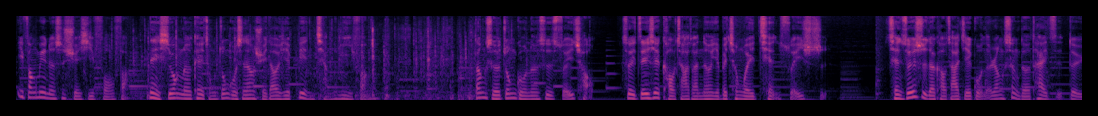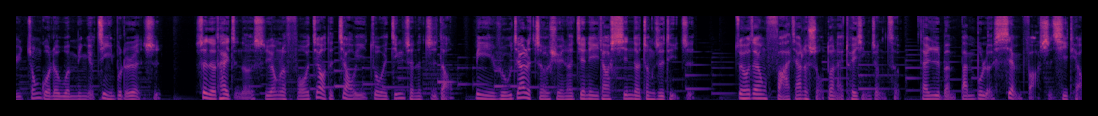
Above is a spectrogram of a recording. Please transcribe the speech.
一方面呢是学习佛法，那也希望呢可以从中国身上学到一些变强的秘方。当时的中国呢是隋朝，所以这一些考察团呢也被称为遣隋使。遣隋使的考察结果呢，让圣德太子对于中国的文明有进一步的认识。圣德太子呢，使用了佛教的教义作为精神的指导，并以儒家的哲学呢，建立一套新的政治体制。最后再用法家的手段来推行政策，在日本颁布了宪法十七条。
